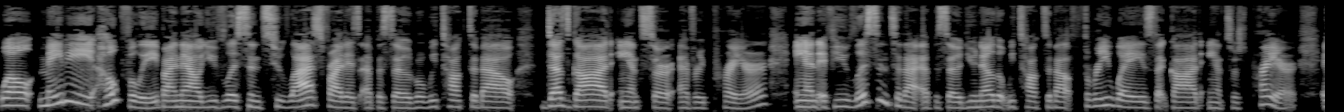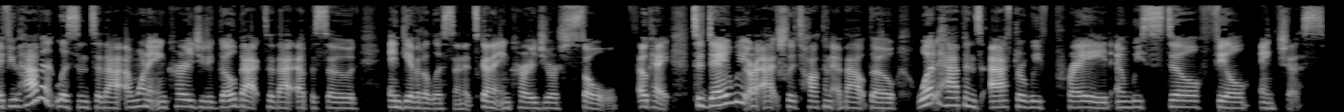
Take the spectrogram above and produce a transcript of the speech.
Well, maybe, hopefully, by now you've listened to last Friday's episode where we talked about does God answer every prayer? And if you listened to that episode, you know that we talked about three ways that God answers prayer. If you haven't listened to that, I want to encourage you to go back to that episode and give it a listen. It's going to encourage your soul. Okay, today we are actually talking about, though, what happens after we've prayed and we still feel anxious.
